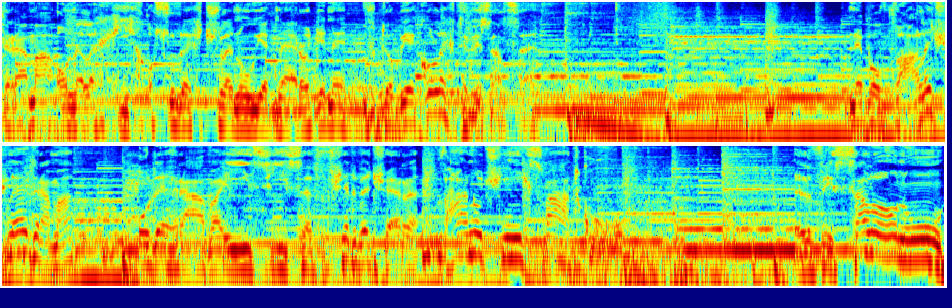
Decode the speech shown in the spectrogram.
Drama o nelehkých osudech členů jedné rodiny v době kolektivizace. Nebo válečné drama, odehrávající se v předvečer vánočních svátků. Lvy salonů,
